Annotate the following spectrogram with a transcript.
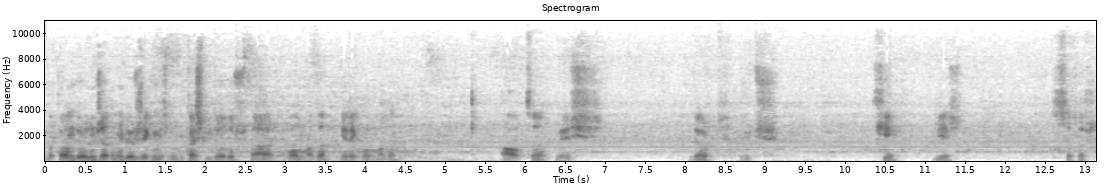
Bakalım dördüncü adımı görecek miyiz? Bu birkaç videodur. Daha olmadı. Gerek olmadı. 6, 5, 4, 3, 2, 1, 0.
